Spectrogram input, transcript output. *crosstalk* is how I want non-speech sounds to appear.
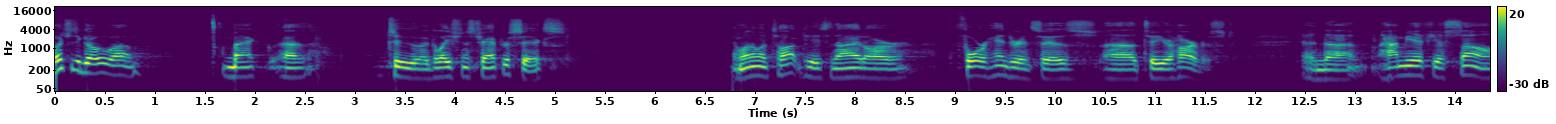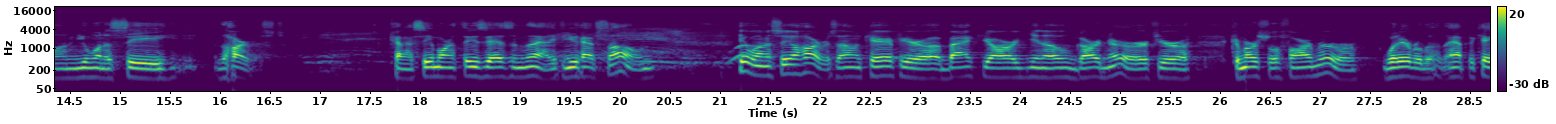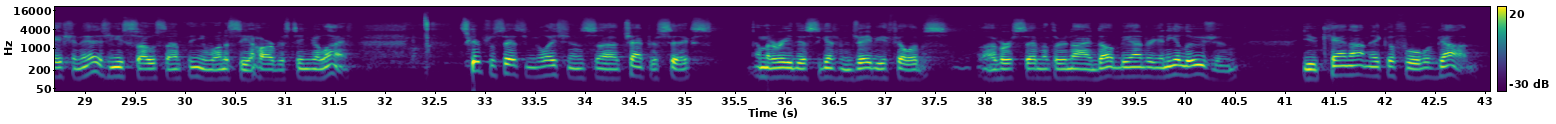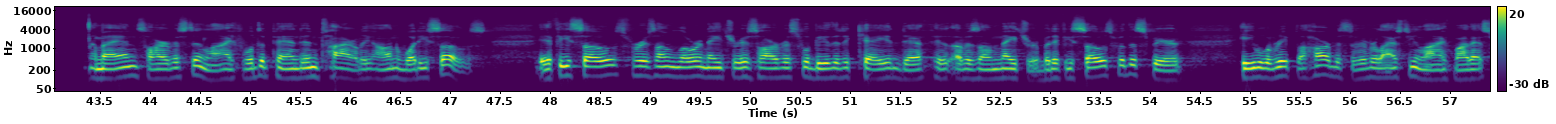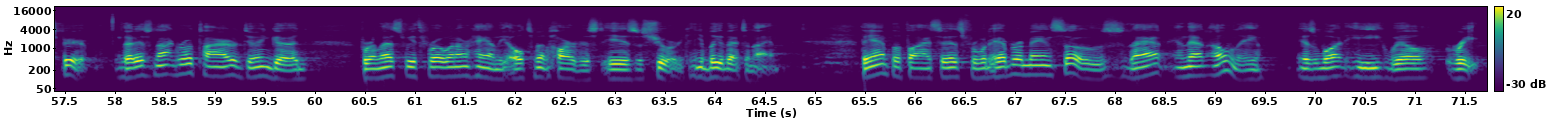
I want you to go uh, back uh, to uh, Galatians chapter 6. And what I want to talk to you tonight are four hindrances uh, to your harvest. And uh, how many of you have sown, you want to see the harvest? Amen. Can I see more enthusiasm than that? If you have sown, you want to see a harvest. I don't care if you're a backyard, you know, gardener or if you're a commercial farmer or whatever the application is, you sow something, you want to see a harvest in your life. Scripture says in Galatians uh, chapter 6, I'm going to read this again from J.B. Phillips, uh, verse 7 through 9. Don't be under any illusion. You cannot make a fool of God. A man's harvest in life will depend entirely on what he sows. If he sows for his own lower nature, his harvest will be the decay and death of his own nature. But if he sows for the Spirit, he will reap the harvest of everlasting life by that Spirit. Let us not grow tired of doing good, for unless we throw in our hand, the ultimate harvest is assured. Can you believe that tonight? The Amplified says, For whatever a man sows, that and that only is what he will reap.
